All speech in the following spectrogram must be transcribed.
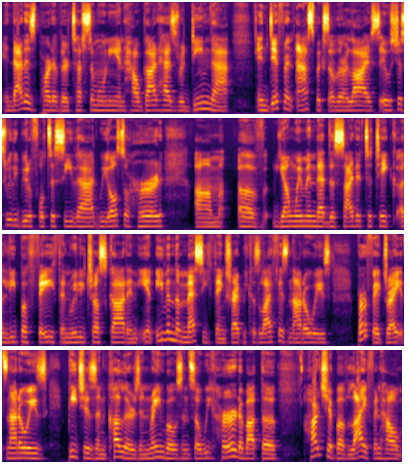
and that is part of their testimony and how God has redeemed that in different aspects of their lives. It was just really beautiful to see that. We also heard um, of young women that decided to take a leap of faith and really trust God and even the messy things, right? Because life is not always perfect, right? It's not always peaches and colors and rainbows. And so we heard about the hardship of life and how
